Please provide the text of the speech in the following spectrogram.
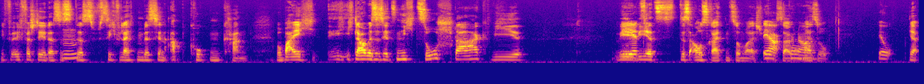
Ich, ich verstehe, dass Mhm. es das sich vielleicht ein bisschen abgucken kann. Wobei ich, ich, ich glaube, es ist jetzt nicht so stark wie, wie, Wie jetzt- wie jetzt das Ausreiten zum Beispiel, Ja, sagen genau. wir mal so. Jo. Ja.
